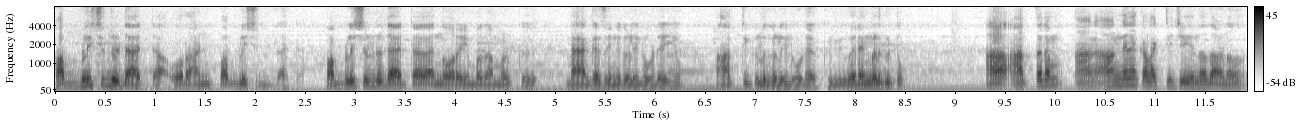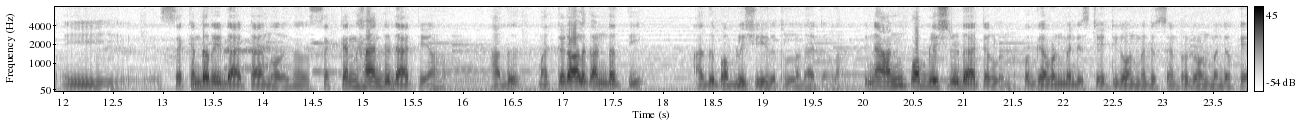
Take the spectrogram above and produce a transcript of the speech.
published data or unpublished data. Published data എന്ന് പറയുമ്പോൾ നമ്മൾക്ക് മാഗസിനുകളിലൂടെയും ആർട്ടിക്കിളുകളിലൂടെയൊക്കെ വിവരങ്ങൾ കിട്ടും. അത്തരം അങ്ങനെ കളക്ട് ചെയ്യുന്നതാണ് ഈ സെക്കൻഡറി ഡാറ്റ എന്ന് പറയുന്നത്. സെക്കൻഡ് ഹാൻഡ് ഡാറ്റയാണ് അത് മറ്റൊരാൾ കണ്ടെത്തി അത് പബ്ലിഷ് ചെയ്തിട്ടുള്ള ഡാറ്റകളാണ് പിന്നെ അൺപബ്ലിഷ്ഡ് ഡാറ്റകളുണ്ട് ഇപ്പോൾ government state government central government ഒക്കെ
